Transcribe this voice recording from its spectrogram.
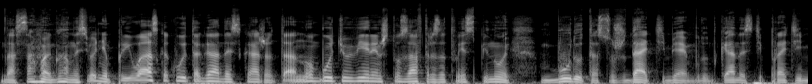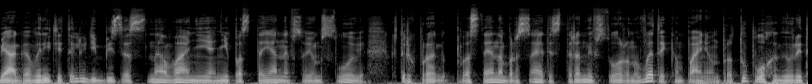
да, самое главное, сегодня при вас какую-то гадость скажут, да, но будь уверен, что завтра за твоей спиной будут осуждать тебя и будут гадости про тебя говорить. Это люди без основания, они постоянно в своем слове, которых постоянно бросает из стороны в сторону. В этой компании он про ту плохо говорит,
